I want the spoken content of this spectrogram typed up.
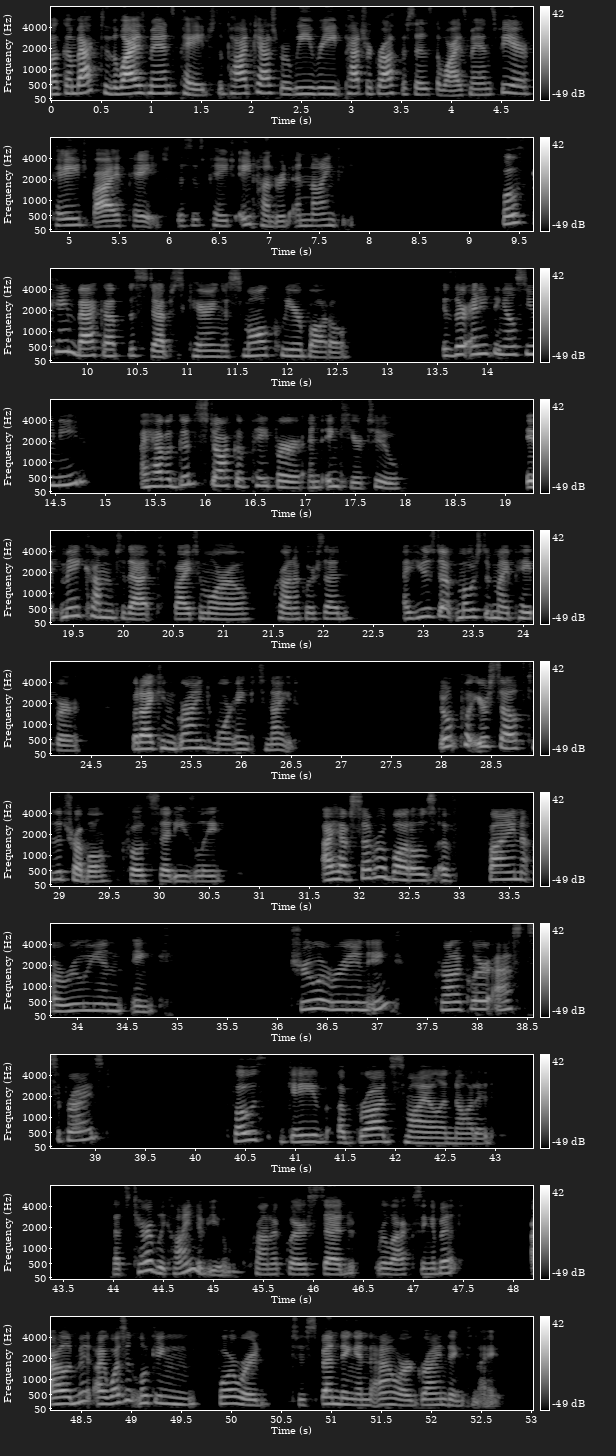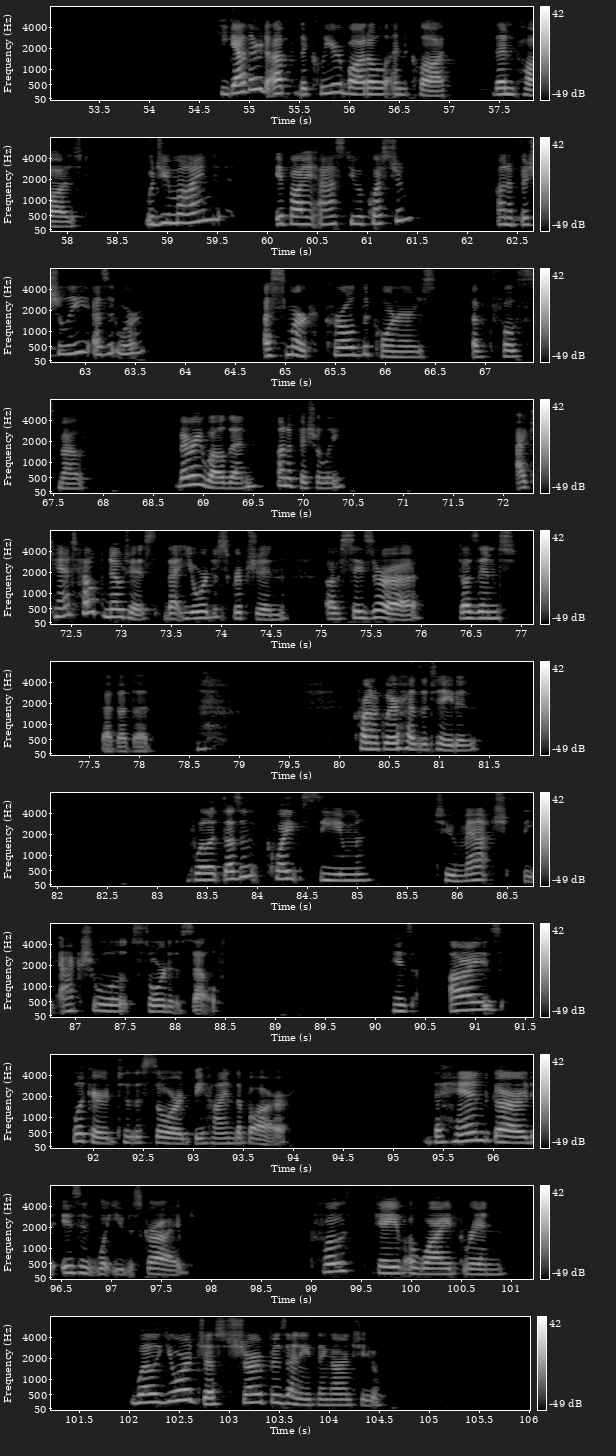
Welcome back to The Wise Man's Page, the podcast where we read Patrick Rothfuss's The Wise Man's Fear page by page. This is page 890. Kvothe came back up the steps carrying a small clear bottle. Is there anything else you need? I have a good stock of paper and ink here, too. It may come to that by tomorrow, Chronicler said. I've used up most of my paper, but I can grind more ink tonight. Don't put yourself to the trouble, Kvothe said easily. I have several bottles of fine Aruian ink. True Aruian ink? Chronicler asked, surprised. Kvothe gave a broad smile and nodded. That's terribly kind of you, Chronicler said, relaxing a bit. I'll admit I wasn't looking forward to spending an hour grinding tonight. He gathered up the clear bottle and cloth then paused. Would you mind if I asked you a question? Unofficially, as it were? A smirk curled the corners of Kvothe's mouth. Very well, then, unofficially. I can't help notice that your description of Caesura doesn't. Dot, dot, dot. Chronicler hesitated. Well, it doesn't quite seem to match the actual sword itself. His eyes flickered to the sword behind the bar. The handguard isn't what you described. Kvothe gave a wide grin. Well, you're just sharp as anything, aren't you?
